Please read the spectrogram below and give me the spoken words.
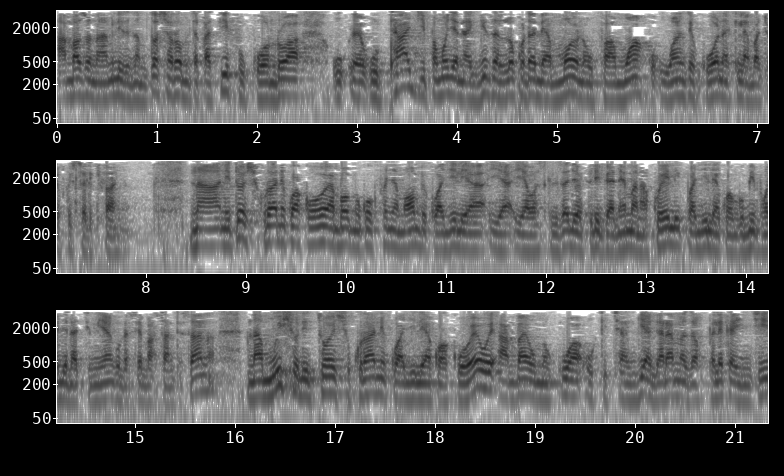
ambazo naamini zinamtosha roho mtakatifu kuondoa utaji pamoja na giza lililoko ndani ya moyo na ufahamu wako uanze kuona kile ambacho kristo alikifanya. Na nitoe shukurani kwako wewe ambao umekuwa ukifanya maombi kwa ajili ya, ya, ya wasikilizaji wa vipindi vya neema na kweli kwa ajili ya kwangu mii pamoja na timu yangu nasema asante sana. Na mwisho nitoe shukurani kwa ajili ya kwako wewe ambaye umekuwa ukichangia gharama za kupeleka injili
